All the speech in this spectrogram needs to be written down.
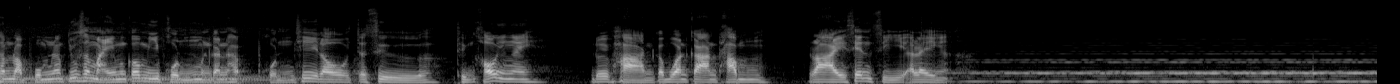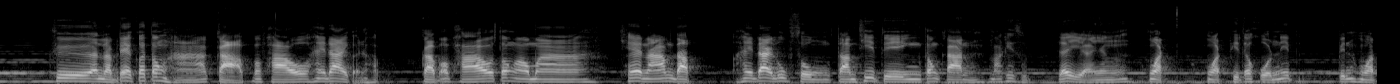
สำหรับผมนะยุคสมัยมันก็มีผลเหมือนกันครับ ผลที่เราจะสื่อถึงเขายังไง โดยผ่านกระบวนการทำลายเส้นสีอะไรอย่างเงี้ยคืออันดับแรกก็ต้องหากาบมะพร้าวให้ได้ก่อนนะครับ กาบมะพร้าวต้องเอามาแช่น้ำดัดให้ได้รูปทรงตามที่ตัวเองต้องการมากที่สุด และอีกอย่างหวดหวดผีตะโขนนี่เป็นหวด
